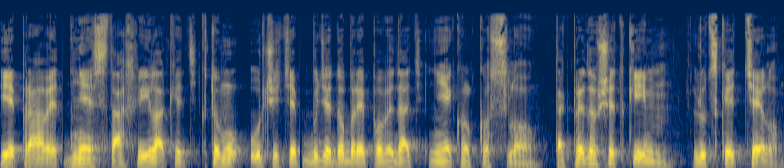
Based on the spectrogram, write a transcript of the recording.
je práve dnes tá chvíľa, keď k tomu určite bude dobre povedať niekoľko slov. Tak predovšetkým ľudské telo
